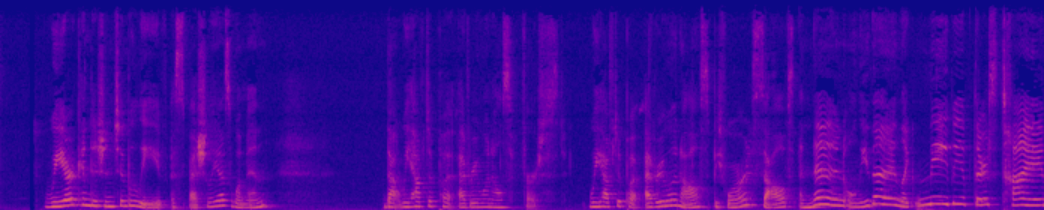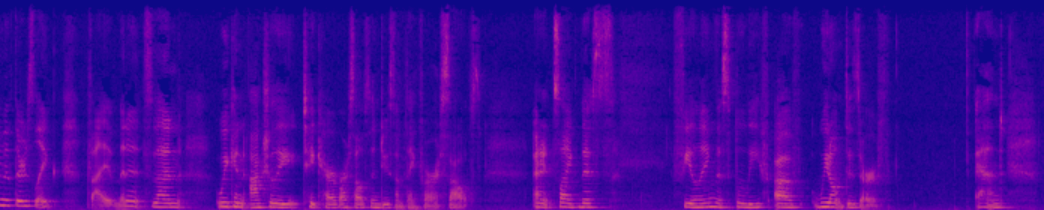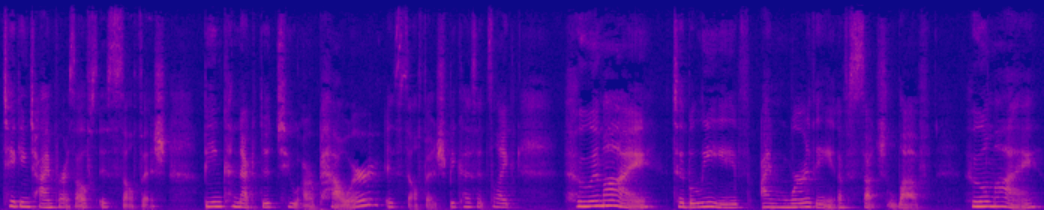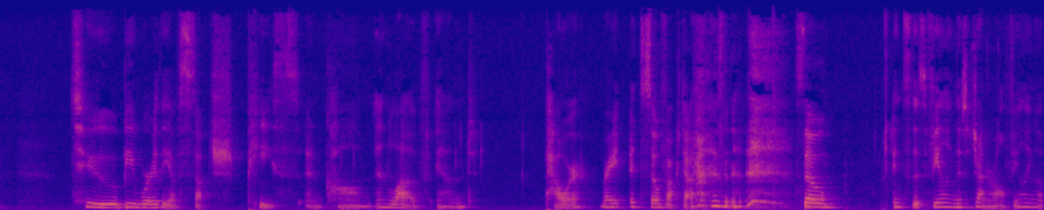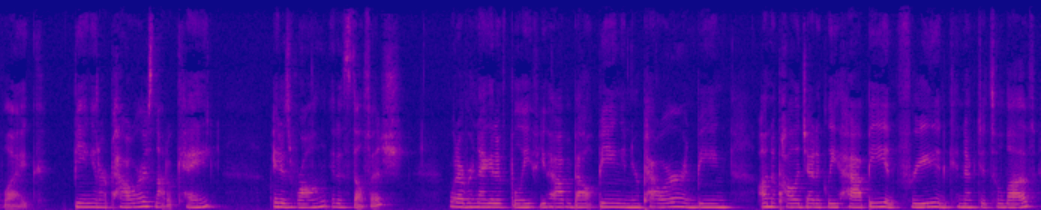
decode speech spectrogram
we are conditioned to believe, especially as women, that we have to put everyone else first we have to put everyone else before ourselves and then only then like maybe if there's time if there's like 5 minutes then we can actually take care of ourselves and do something for ourselves. And it's like this feeling, this belief of we don't deserve. And taking time for ourselves is selfish. Being connected to our power is selfish because it's like, who am I to believe I'm worthy of such love? Who am I to be worthy of such peace and calm and love and power, right? It's so fucked up. So it's this feeling, this general feeling of like being in our power is not okay. It is wrong. It is selfish. Whatever negative belief you have about being in your power and being unapologetically happy and free and connected to love,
